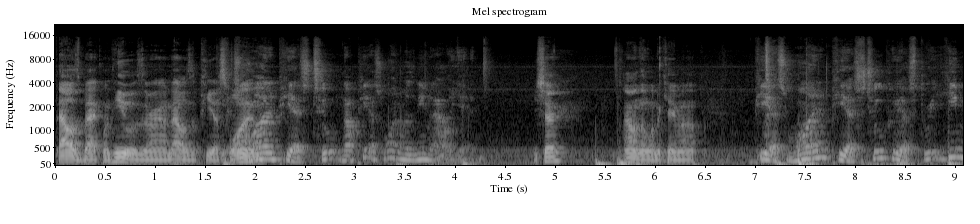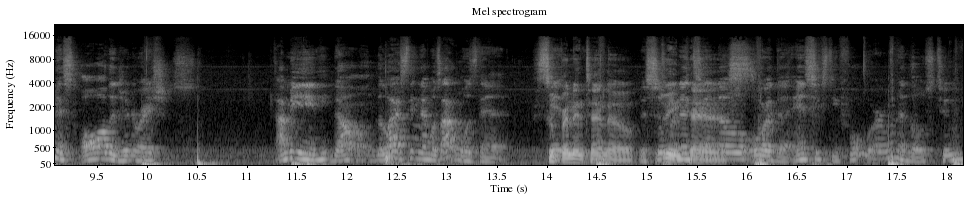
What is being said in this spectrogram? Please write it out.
That was back when he was around. That was a PS One. PS One, PS Two. Now PS One wasn't even out yet. You sure? I don't know when it came out. PS One, PS Two, PS Three. He missed all the generations. I mean, the, the last thing that was out was that Super it- Nintendo, the Super Dreamcast. Nintendo or the N64, one of those two.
